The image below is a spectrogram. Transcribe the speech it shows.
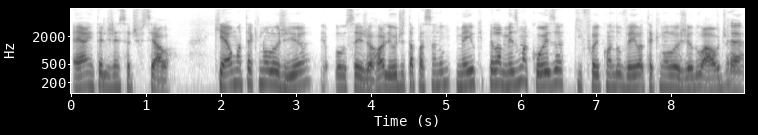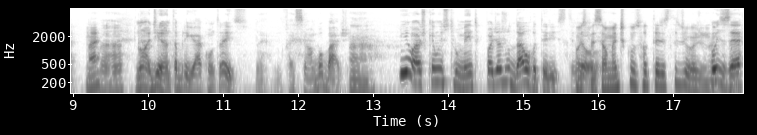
é a inteligência artificial, que é uma tecnologia, ou seja, Hollywood está passando meio que pela mesma coisa que foi quando veio a tecnologia do áudio, É, né? aham. Não adianta brigar contra isso, né? Vai ser uma bobagem. Aham. E eu acho que é um instrumento que pode ajudar o roteirista, Pô, especialmente com os roteiristas de hoje, né? Pois é.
